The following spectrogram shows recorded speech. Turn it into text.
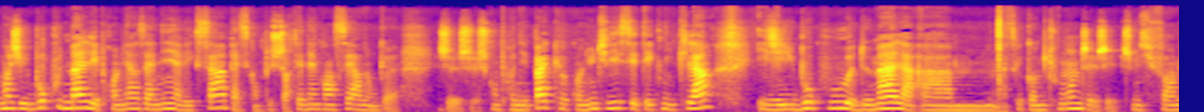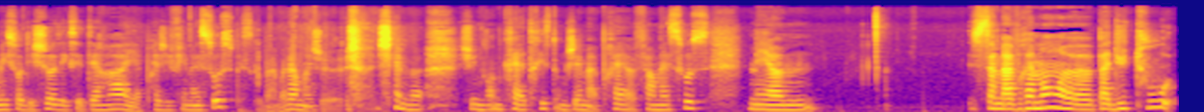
Et moi, j'ai eu beaucoup de mal les premières années avec ça parce qu'en plus, je sortais d'un cancer, donc euh, je ne comprenais pas qu'on utilise ces techniques-là. Et j'ai eu beaucoup de mal à, Parce que comme tout le monde, je, je, me suis formée sur des choses, etc. Et après, j'ai fait ma sauce parce que, ben voilà, moi, je j'aime, je suis une grande créatrice, donc j'aime après euh, faire ma sauce. Mais euh, ça m'a vraiment euh, pas du tout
